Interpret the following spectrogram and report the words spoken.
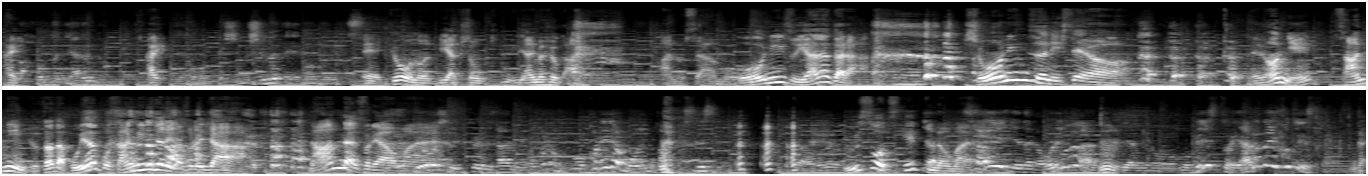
はい。まあ、本当にやるんだと、はい。えー思ってしぶしぶ、えー飲んでおります、えー今日のリアクションやりましょうか。あのさもう大人数嫌だから。少人数にしてよ。え何人？?3 人ってただ親子3人じゃねえかそれじゃあ。なんだよそりゃお前。上司含め3人。もうこれもう嘘つけってんだお前。最後だから俺は、いやあのもうベストはやらないことですから。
